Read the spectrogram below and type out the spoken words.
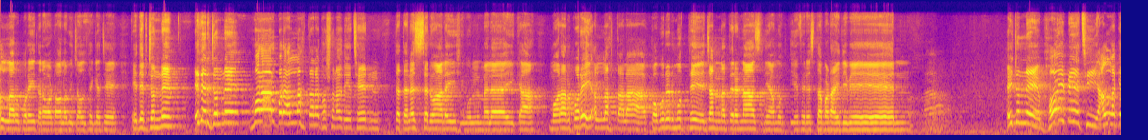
আল্লাহর উপরেই তারা অটল অবিচল থেকেছে। এদের জন্যে, এদের জন্য মরার পরে আল্লাহ তালা ঘোষণা দিয়েছেন মরার পরেই আল্লাহ তালা কবরের মধ্যে জান্নাতের নাচ নিয়ামত দিয়ে ফেরেস্তা পাঠাই দিবেন। এই জন্যে ভয় পেয়েছি, আল্লাহকে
